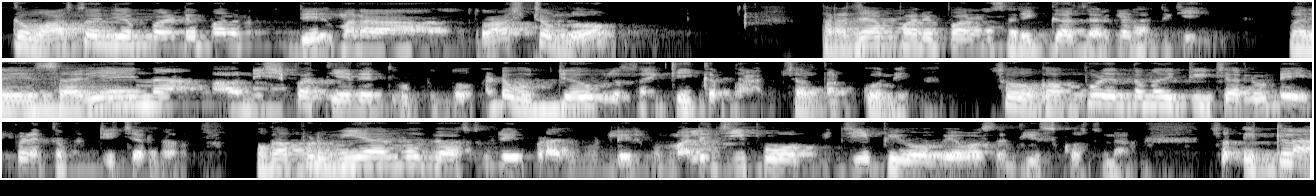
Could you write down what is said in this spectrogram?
ఇంకా వాస్తవం చెప్పాలంటే మన దే మన రాష్ట్రంలో ప్రజా పరిపాలన సరిగ్గా జరగడానికి మరి సరి అయిన ఆ నిష్పత్తి ఏదైతే ఉంటుందో అంటే ఉద్యోగుల సంఖ్య ఇంకా చాలా తక్కువ ఉంది. సో ఒకప్పుడు ఎంతమంది టీచర్లు ఉంటే ఇప్పుడు ఎంతమంది టీచర్లు ఉన్నారు ఒకప్పుడు విఆర్ఓ వ్యవస్థ ఉంటే ఇప్పుడు అది కూడా లేదు. ఇప్పుడు మళ్ళీ జీపీఓ జీపీఓ వ్యవస్థ తీసుకొస్తున్నారు. సో ఇట్లా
